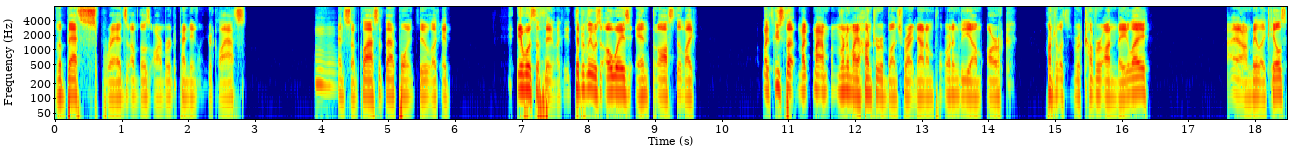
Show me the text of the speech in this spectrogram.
the best spreads of those armor depending on your class Mhm. and subclass at that point too. Like it, it was the thing. Like it typically was always in Austin. Like, like used to my, my I'm running my hunter a bunch right now, and I'm running the um arc hunter lets you recover on melee. On melee kills,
